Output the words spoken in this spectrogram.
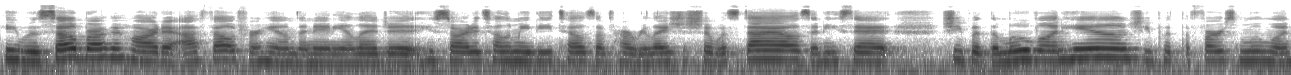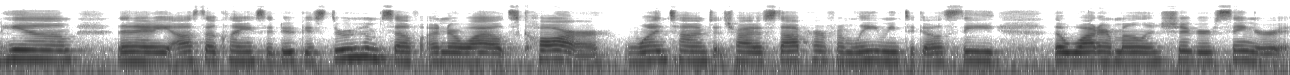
He was so brokenhearted, I felt for him, the nanny alleged. He started telling me details of her relationship with Styles, and he said she put the move on him, she put the first move on him. The nanny also claims Sudeikis threw himself under Wilde's car one time to try to stop her from leaving to go see the Watermelon Sugar Singer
